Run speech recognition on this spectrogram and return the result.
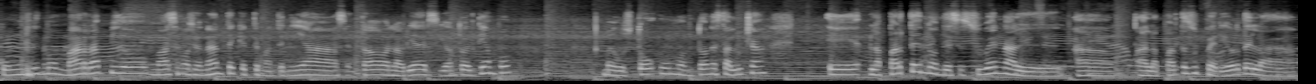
con un ritmo más rápido, más emocionante, que te mantenía sentado en la orilla del sillón todo el tiempo. Me gustó un montón esta lucha. Eh, la parte en donde se suben al, a, a, la parte superior de la,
